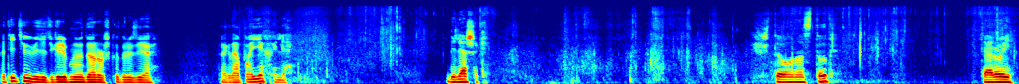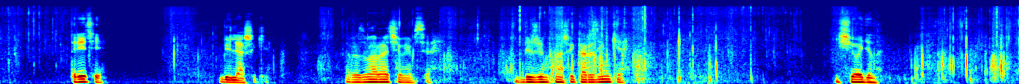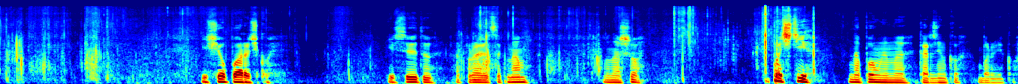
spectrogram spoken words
Хотите увидеть грибную дорожку, друзья? Тогда поехали. Беляшек. Что у нас тут? Второй, третий. Беляшики. Разворачиваемся. Бежим к нашей корзинке. Еще один. Еще парочку. И все это отправится к нам в нашу почти наполненную корзинку боровиков.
